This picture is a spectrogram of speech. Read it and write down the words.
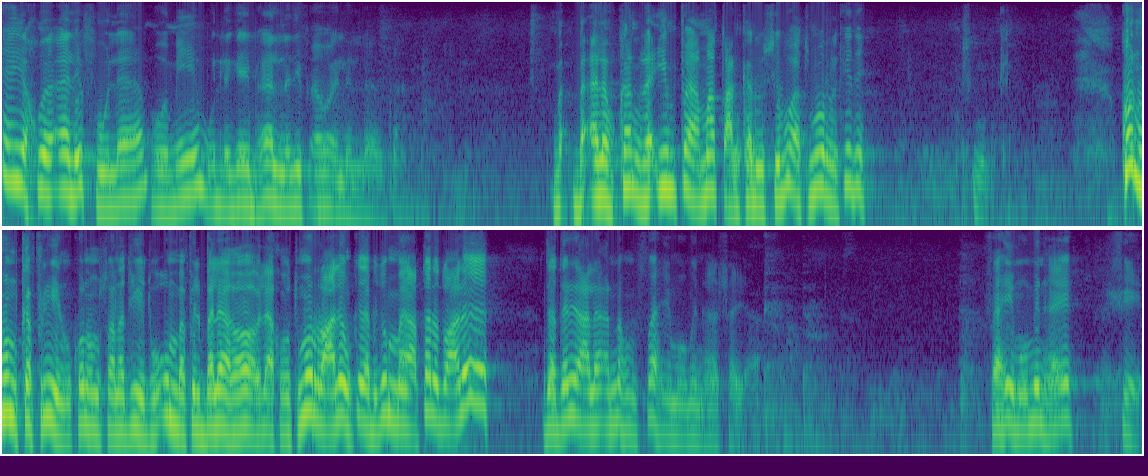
إيه يا أخويا ألف ولام وميم واللي جايبها لنا دي في أوائل ال بقى لو كانوا لاقيين فيها مطعن كانوا يسيبوها تمر كده. مش ممكن. كونهم كافرين وكونهم صناديد وأمة في البلاغة والى آخره وتمر عليهم كده بدون ما يعترضوا عليه ده دليل على أنهم فهموا منها شيئا. فهموا منها إيه؟ شيء.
